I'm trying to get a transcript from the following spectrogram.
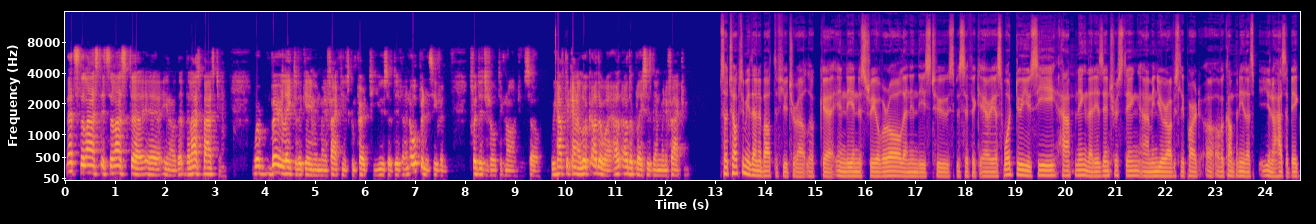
that's the last, it's the last, uh, uh, you know, the, the last bastion. We're very late to the game in manufacturing as compared to use of digital and openness even for digital technology. So we have to kind of look otherwise, other places than manufacturing. So, talk to me then about the future outlook uh, in the industry overall and in these two specific areas. What do you see happening that is interesting? I mean, you're obviously part of a company that's you know has a big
